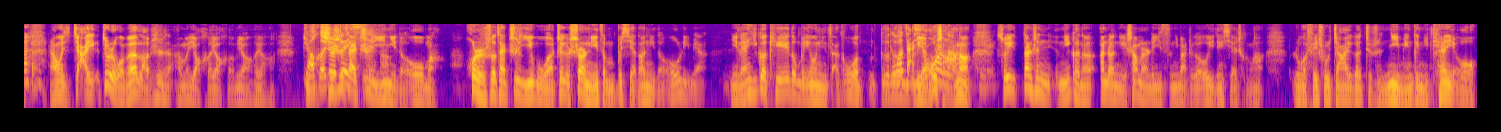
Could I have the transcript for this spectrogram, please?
然后我加一个，就是我们老是我们咬合咬合，咬合咬合，咬合其实在质疑你的 O 嘛，或者说在质疑我这个事儿你怎么不写到你的 O 里面？你连一个 KA 都没有，你咋跟我嘚嘚聊啥呢？所以，但是你你可能按照你上面的意思，你把这个 O 已经写成了。如果飞书加一个就是匿名给你添一 O，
